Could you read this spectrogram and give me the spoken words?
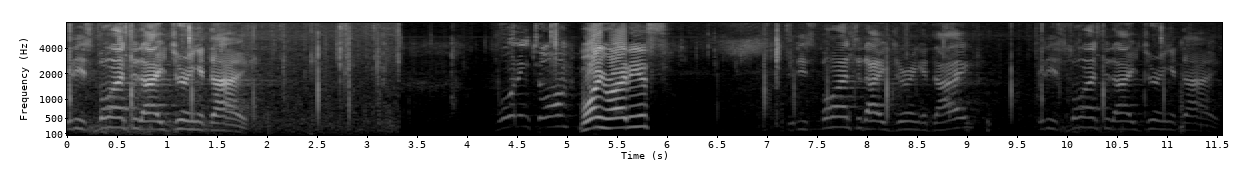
It is fine today during a day. Morning, Tom. Morning, Radius. It is fine today during a day. It is fine today during a day.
